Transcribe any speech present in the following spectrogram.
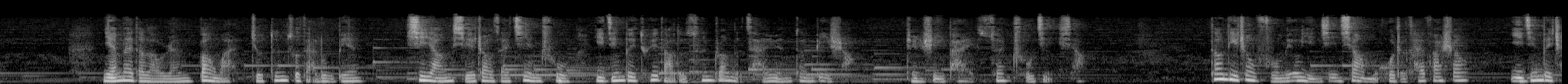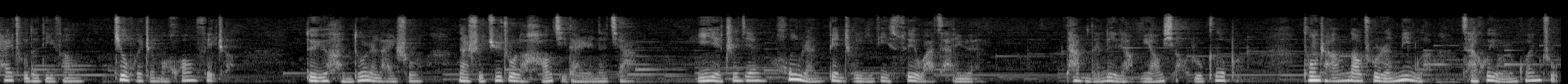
年迈的老人傍晚就蹲坐在路边，夕阳斜照在近处已经被推倒的村庄的残垣断壁上，真是一派酸楚景象。当地政府没有引进项目或者开发商，已经被拆除的地方就会这么荒废着。对于很多人来说，那是居住了好几代人的家。一夜之间，轰然变成一地碎瓦残垣。他们的力量渺小如胳膊，通常闹出人命了才会有人关注，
